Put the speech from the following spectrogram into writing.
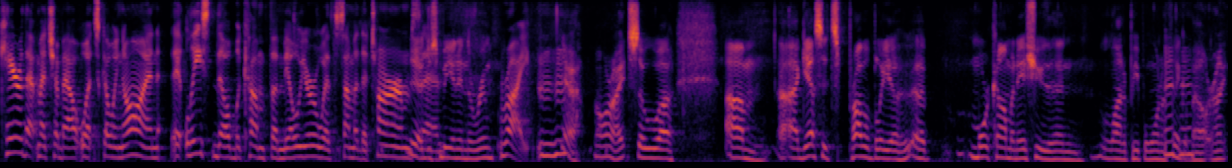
care that much about what's going on, at least they'll become familiar with some of the terms. yeah, just being in the room. right. hmm Yeah. All right. So uh, um, I guess it's probably a, a more common issue than a lot of people want to think about, right?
